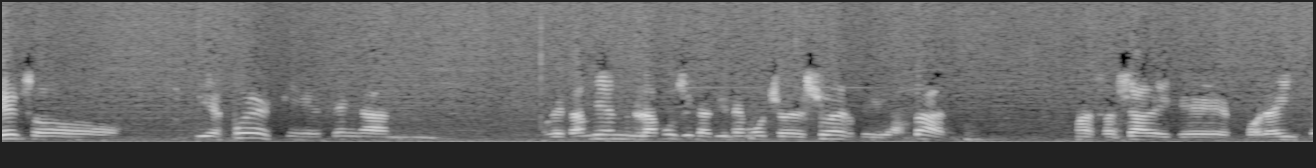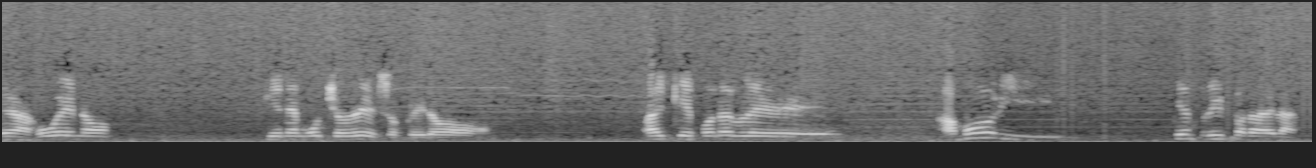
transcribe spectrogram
eso, y después que tengan, porque también la música tiene mucho de suerte y de azar, más allá de que por ahí seas bueno, tiene mucho de eso, pero hay que ponerle amor y siempre ir para adelante.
